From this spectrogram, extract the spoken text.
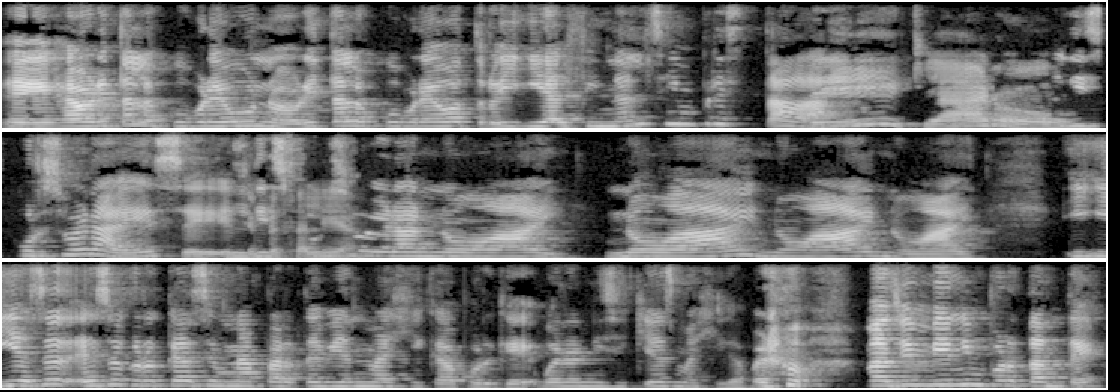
eh, ahorita lo cubre uno, ahorita lo cubre otro, y, al final siempre estaba. Sí, claro. El discurso era ese, el discurso era no hay, no hay, no hay, no hay. Y, y eso, eso creo que hace una parte bien mágica, porque, bueno, ni siquiera es mágica, pero más bien bien importante,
